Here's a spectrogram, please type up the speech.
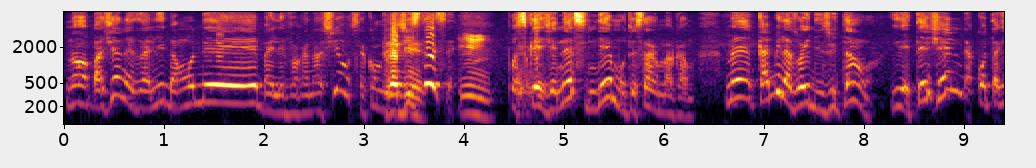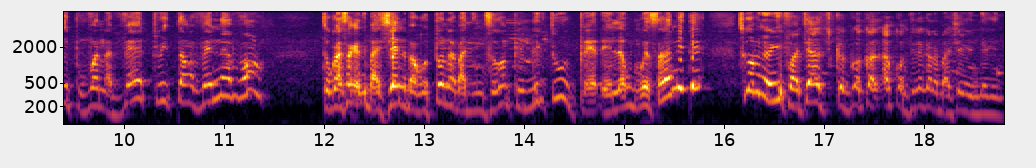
non bagene ezali bango nde baelevaka nation c'est comme la justice mm. parce que jeunesse nde moto esalaka makambo mais kabila azwaki 18 ans il était jeune akotaki pouvoir na 28 ans 29 ans tokasaka ti bagene bakotonda badministration publique tout eloko moko esalami te sikoyo bino olingi fati akontinue kaka na bagene ndenge nini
